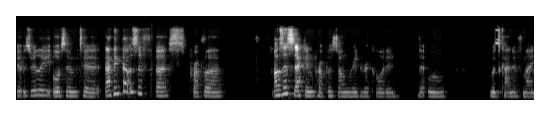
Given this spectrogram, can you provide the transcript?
it was really awesome to. I think that was the first proper. I was the second proper song we'd recorded that will was kind of my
